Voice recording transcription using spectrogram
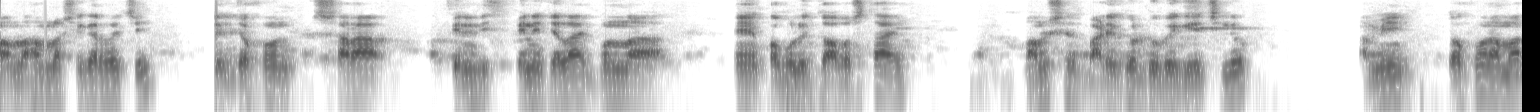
মামলা হামলার শিকার হয়েছি। যখন সারা ফেনী জেলায় বন্যা কবলিত অবস্থায় মানুষের বাড়িঘর ডুবে গিয়েছিল, আমি তখন আমার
